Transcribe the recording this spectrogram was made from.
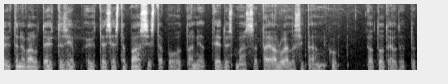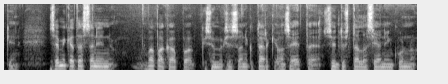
yhteinen valuutta, yhteisestä passista puhutaan ja tietyissä maissa tai alueella sitä on niin jo toteutettukin. Se, mikä tässä niin vapaakauppakysymyksessä on niin tärkeä, on se, että syntyisi tällaisia niin kuin,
